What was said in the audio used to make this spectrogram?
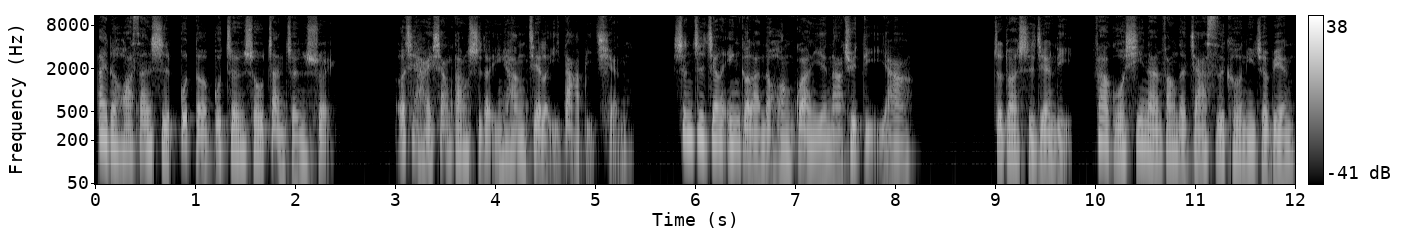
爱德华三世不得不征收战争税，而且还向当时的银行借了一大笔钱，甚至将英格兰的皇冠也拿去抵押。这段时间里，法国西南方的加斯科尼这边，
